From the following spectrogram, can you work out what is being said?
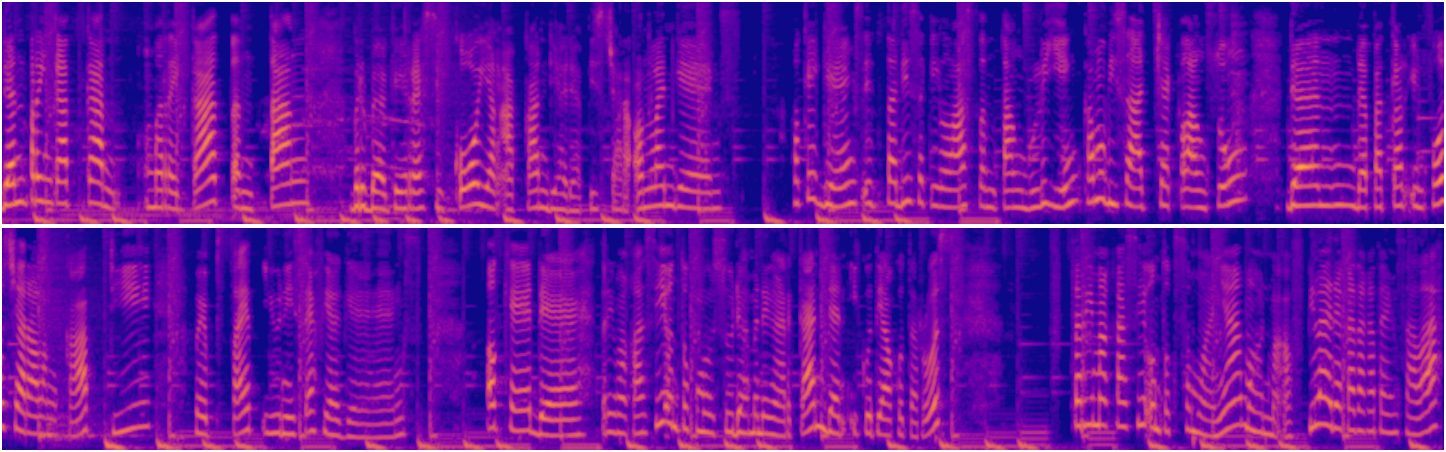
dan peringkatkan mereka tentang berbagai resiko yang akan dihadapi secara online, gengs. Oke gengs, itu tadi sekilas tentang bullying. Kamu bisa cek langsung dan dapatkan info secara lengkap di website UNICEF ya gengs. Oke deh, terima kasih untukmu sudah mendengarkan dan ikuti aku terus. Terima kasih untuk semuanya. Mohon maaf bila ada kata-kata yang salah.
